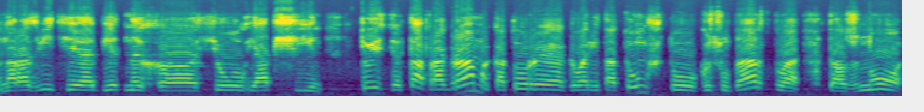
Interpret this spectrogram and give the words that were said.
на развитие бедных э, сел и общин. То есть та программа, которая говорит о том, что государство должно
